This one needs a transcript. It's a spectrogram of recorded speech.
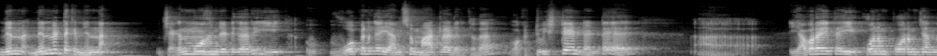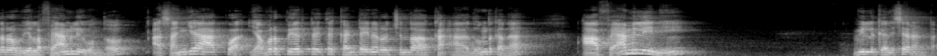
నిన్న నిన్నటికి నిన్న జగన్మోహన్ రెడ్డి గారు ఈ ఓపెన్గా ఈ అంశం మాట్లాడారు కదా. ఒక ట్విస్ట్ ఏంటంటే ఎవరైతే ఈ కోనం పూర్ణచంద్రరావు వీళ్ళ ఫ్యామిలీ ఉందో ఆ సంజయ్ ఆక్వా ఎవరి పేరిటైతే కంటైనర్ వచ్చిందో అది ఉంది కదా. ఆ ఫ్యామిలీని వీళ్ళు కలిశారంట.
